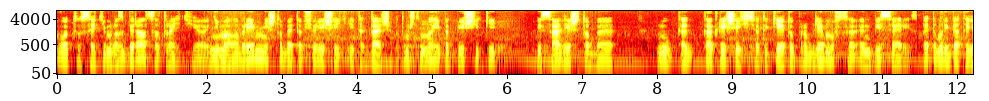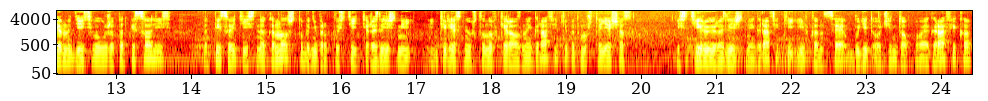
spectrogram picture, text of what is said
вот с этим разбираться, тратить э, немало времени, чтобы это все решить и так дальше. Потому что многие подписчики писали, чтобы ну, как, как решить все-таки эту проблему с NB Series. Поэтому, ребята, я надеюсь, вы уже подписались. Подписывайтесь на канал, чтобы не пропустить различные интересные установки, разные графики, потому что я сейчас тестирую различные графики и в конце будет очень топовая графика,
